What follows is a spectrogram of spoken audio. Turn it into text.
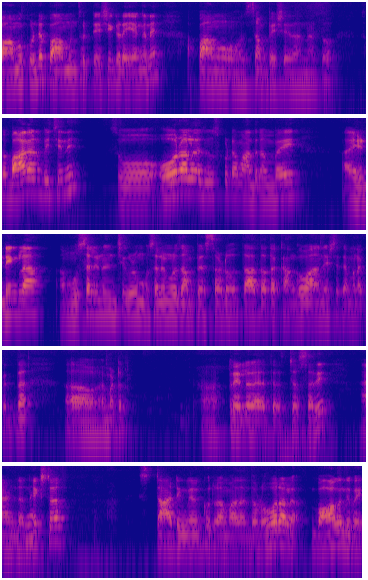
పాముకుంటే పాముని చుట్టేసి ఇక్కడ వేయంగానే ఆ పాము చంపేసేది అన్నట్టు. సో బాగా అనిపించింది. సో ఓవరాల్గా చూసుకుంటే మాత్రం బై ఎండింగ్లో ఆ ముసలి నుంచి కూడా ముసలిని కూడా చంపేస్తాడు. తర్వాత కంగువ అనేసి అయితే మనకు పెద్ద ఏమంటారు? ట్రైలర్ అయితే వచ్చేస్తుంది. అండ్ నెక్స్ట్ స్టార్టింగ్లో గుర్రం అదంతా కూడా. ఓవరాల్గా బాగుంది బై.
